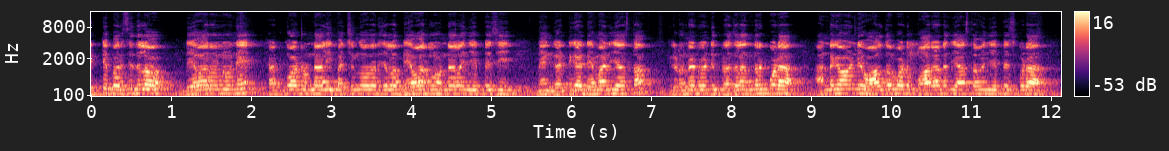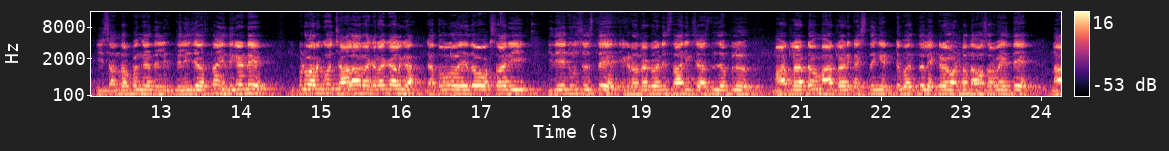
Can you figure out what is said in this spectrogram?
ఎట్టి పరిస్థితిలో భీమవరంలోనే హెడ్ క్వార్టర్ ఉండాలి పశ్చిమ గోదావరి జిల్లా భీమవరంలో ఉండాలని చెప్పేసి మేము గట్టిగా డిమాండ్ చేస్తాం. ఇక్కడ ఉన్నటువంటి ప్రజలందరికీ కూడా అండగా ఉండి వాళ్ళతో పాటు పోరాటం చేస్తామని చెప్పేసి కూడా ఈ సందర్భంగా తెలి తెలియజేస్తాం ఎందుకంటే ఇప్పటి వరకు చాలా రకరకాలుగా గతంలో ఏదో ఒకసారి ఇదే న్యూస్ వస్తే ఇక్కడ ఉన్నటువంటి స్థానిక శాసనసభ్యులు మాట్లాడటం మాట్లాడి ఖచ్చితంగా ఎట్టి పరిస్థితులు ఎక్కడ ఉంటుంది అవసరమైతే నా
